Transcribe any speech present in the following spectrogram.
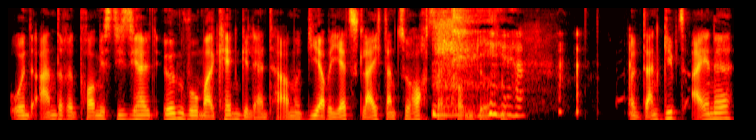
und andere Promis, die sie halt irgendwo mal kennengelernt haben und die aber jetzt gleich dann zur Hochzeit kommen dürfen. ja. Und dann gibt's eine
